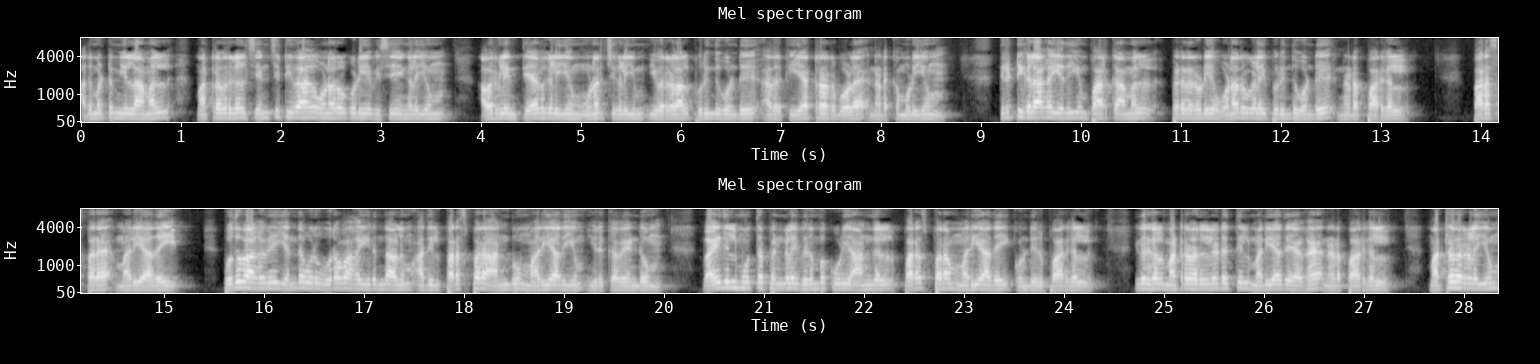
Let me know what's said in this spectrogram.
அது மட்டும் இல்லாமல் மற்றவர்கள் சென்சிட்டிவாக உணரக்கூடிய விஷயங்களையும் அவர்களின் தேவைகளையும் உணர்ச்சிகளையும் இவர்களால் புரிந்து கொண்டு அதற்கு ஏற்றாறு போல நடக்க முடியும். கிரிட்டிகளாக எதையும் பார்க்காமல் பிறருடைய உணர்வுகளை புரிந்து கொண்டு நடப்பார்கள். பரஸ்பர மரியாதை. பொதுவாகவே எந்த ஒரு உறவாக இருந்தாலும் அதில் பரஸ்பர அன்பும் மரியாதையும் இருக்க வேண்டும். வயதில் மூத்த பெண்களை விரும்பக்கூடிய ஆண்கள் பரஸ்பரம் மரியாதை கொண்டிருப்பார்கள். இவர்கள் மற்றவர்களிடத்தில் மரியாதையாக நடப்பார்கள். மற்றவர்களையும்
